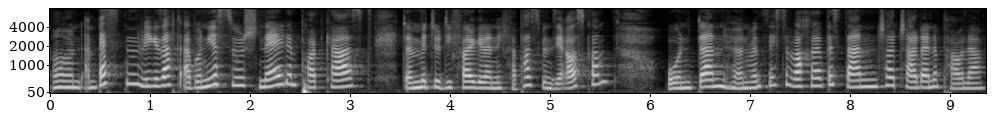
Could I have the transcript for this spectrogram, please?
Und am besten, wie gesagt, abonnierst du schnell den Podcast, damit du die Folge dann nicht verpasst, wenn sie rauskommt. Und dann hören wir uns nächste Woche. Bis dann. Ciao, ciao, deine Paula.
